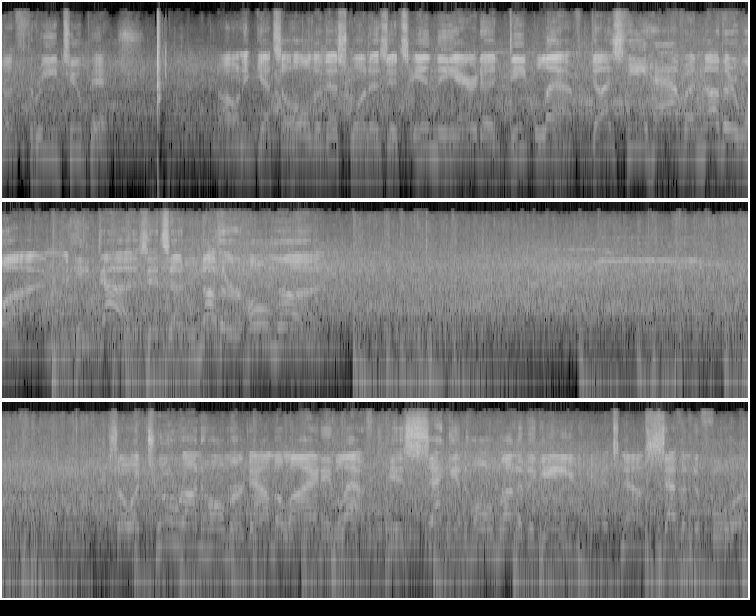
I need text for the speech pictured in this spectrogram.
The 3-2 pitch. Oh, and he gets a hold of this one as it's in the air to deep left. Does he have another one? He does. It's another home run. So a two-run homer down the line in left. His second home run of the game, and it's now 7 to four.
